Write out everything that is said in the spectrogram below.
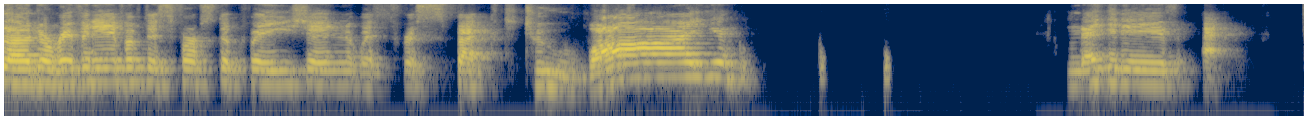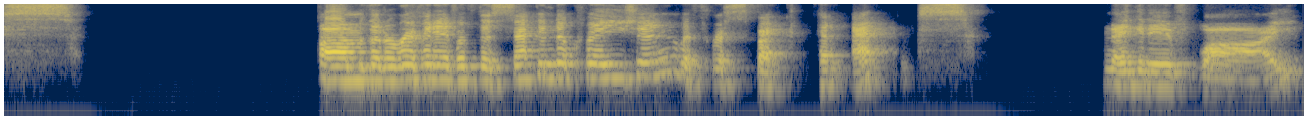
the derivative of this first equation with respect to y, negative x. Um, the derivative of the second equation with respect to x, negative y,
